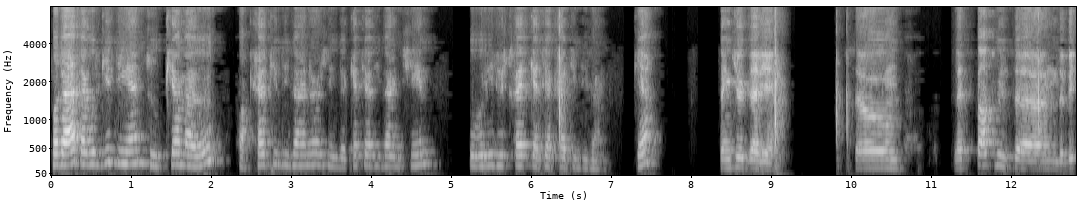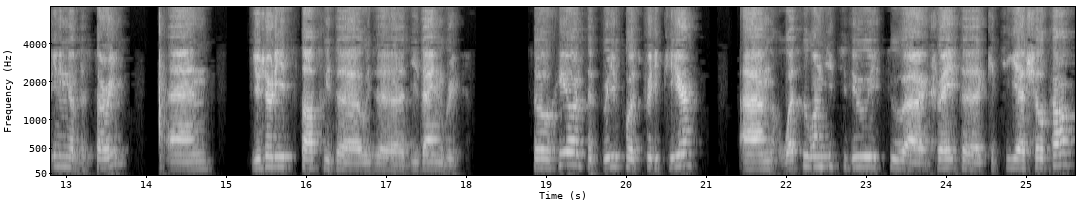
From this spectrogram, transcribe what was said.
For that, I will give the end to Pierre Maheut, our creative designers in the CATIA design team, who will illustrate CATIA creative design. Pierre? Thank you, Xavier. So let's start with um, the beginning of the story. And usually it starts with a, with a design brief. So here the brief was pretty clear. Um, what we wanted to do is to uh, create a CATIA show car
